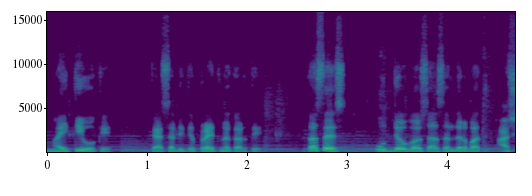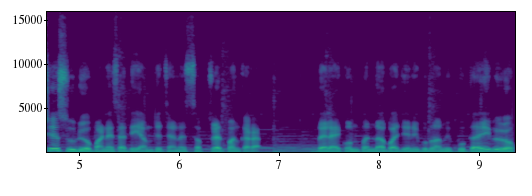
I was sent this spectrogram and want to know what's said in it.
माहिती होते त्यासाठी ते प्रयत्न करते तसेच उद्योग व्यवसायासंदर्भात असेच व्हिडिओ पाहण्यासाठी आमचे चॅनल सबस्क्राईब पण करा. बेल आयकॉन पण दाबा जेणेकरून आम्ही कुठेही व्हिडिओ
